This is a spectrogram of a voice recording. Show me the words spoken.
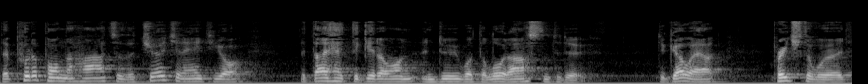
that put upon the hearts of the church at Antioch that they had to get on and do what the Lord asked them to do to go out, preach the word,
